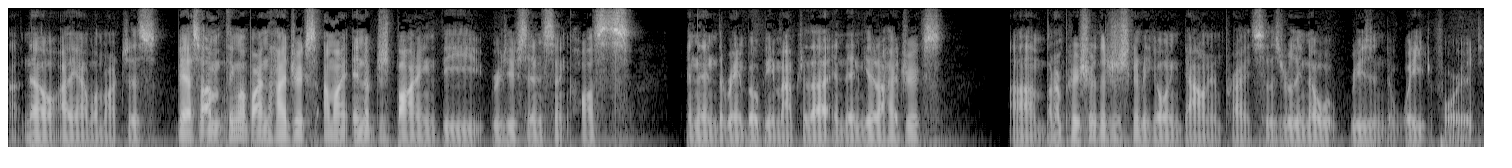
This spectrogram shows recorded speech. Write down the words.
Uh, no, I think I have one more after this. But yeah, so I'm thinking about buying the Hydrix. I might end up just buying the reduced instant costs and then the Rainbow Beam after that, and then get a Hydrix. Um, but I'm pretty sure they're just going to be going down in price, so there's really no reason to wait for it.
